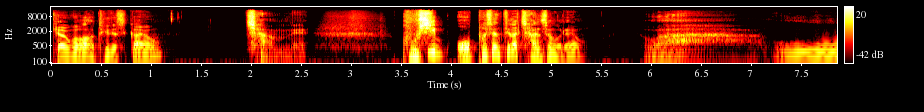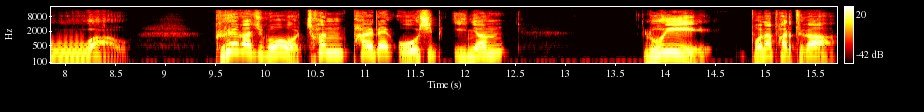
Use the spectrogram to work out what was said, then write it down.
결과가 어떻게 됐을까요? 참네. 95%가 찬성을 해요. 와. wow. 그래가지고 1852년 루이 보나파르트가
